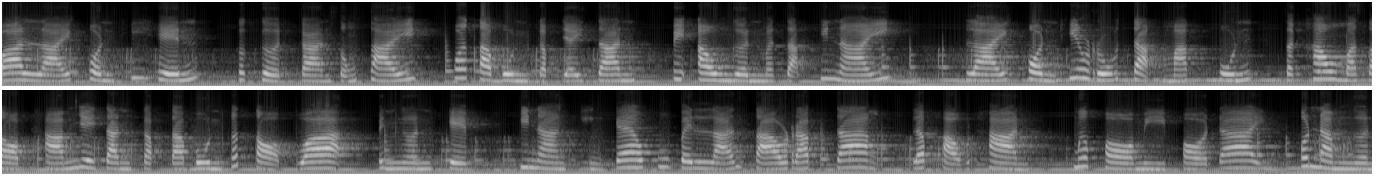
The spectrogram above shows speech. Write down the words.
บ้านหลายคนที่เห็น ก็เกิดการสงสัย ว่าตาบุญกับยายจันไปเอาเงินมาจากที่ไหน หลายคนที่รู้จักมักคุ้นจะเข้ามาสอบถามยายจันกับตาบุญก็ตอบว่า เป็นเงินเก็บที่นางกิ่งแก้วผู้เป็นหลานสาวรับจ้าง และเผาถ่าน เมื่อพอมีพอได้ ก็นำเงิน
